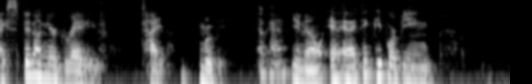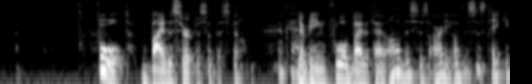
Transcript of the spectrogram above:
I spit on your grave type movie Okay. you know and, and i think people are being fooled by the surface of this film. Okay. they're being fooled by the fact oh this is already oh this is taking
